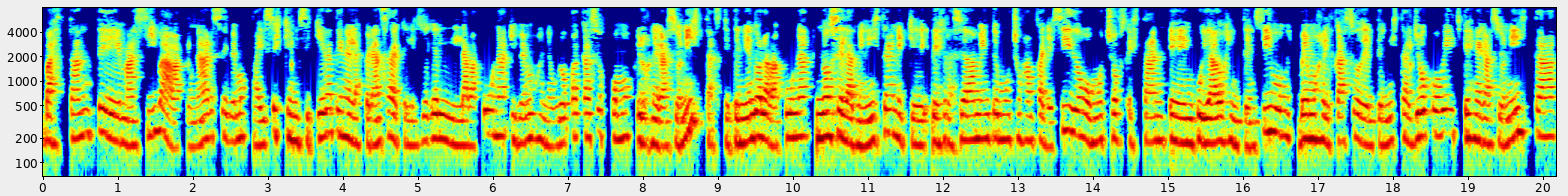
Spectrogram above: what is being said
bastante masiva a vacunarse. Vemos países que ni siquiera tienen la esperanza de que les llegue la vacuna y vemos en Europa casos como los negacionistas que teniendo la vacuna no se la administran y que desgraciadamente muchos han fallecido o muchos están en cuidados intensivos. Vemos el caso del tenista Djokovic que es negacionista,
